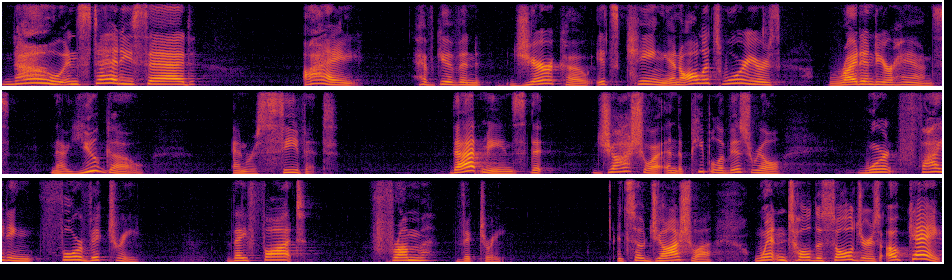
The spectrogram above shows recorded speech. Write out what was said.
No, instead, he said, I have given Jericho, its king, and all its warriors right into your hands. Now you go and receive it. That means that Joshua and the people of Israel weren't fighting for victory, they fought from victory. And so Joshua went and told the soldiers, okay,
